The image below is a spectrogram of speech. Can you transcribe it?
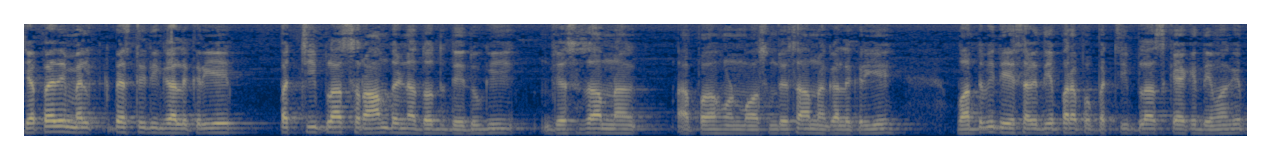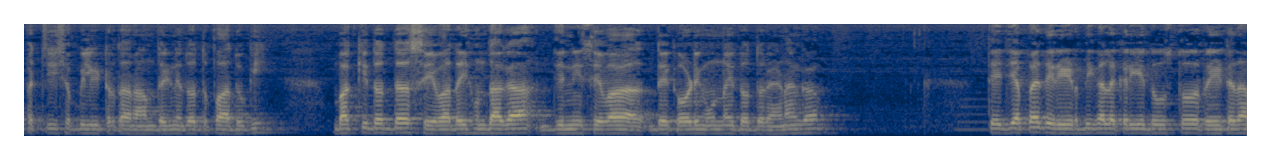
ਜੇ ਆਪਾਂ ਇਹਦੀ ਮਿਲਕ ਕਪੈਸਿਟੀ ਦੀ ਗੱਲ ਕਰੀਏ 25 ਪਲੱਸ ਆਰਾਮ ਆਰਾਮਦਾਰੀ ਨਾਲ ਦੁੱਧ ਦੇ ਦੂਗੀ। ਜਿਸ ਹਿਸਾਬ ਨਾਲ ਆਪਾਂ ਹੁਣ ਮੌਸਮ ਦੇ ਹਿਸਾਬ ਨਾਲ ਗੱਲ ਕਰੀਏ ਵੱਧ ਵੀ ਦੇ ਸਕਦੀ ਹੈ, ਪਰ ਆਪਾਂ 25 ਪਲੱਸ ਕਹਿ ਕੇ ਦੇਵਾਂਗੇ 25 26 ਲੀਟਰ ਦਾ ਆਰਾਮਦਾਰੀ ਨਾਲ ਦੁੱਧ ਪਾ ਦੂਗੀ। ਬਾਕੀ ਦੁੱਧ ਸੇਵਾ ਦਾ ਹੀ ਹੁੰਦਾਗਾ, ਜਿੰਨੀ ਸੇਵਾ ਦੇ ਅਕੋਰਡਿੰਗ ਉਨਾ ਹੀ ਦੁੱਧ ਰਹਿਣਾਗਾ। ਤੇ ਜੇ ਆਪਾਂ ਇਹਦੇ ਰੇਟ ਦੀ ਗੱਲ ਕਰੀਏ ਦੋਸਤੋ ਰੇਟ ਇਹਦਾ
